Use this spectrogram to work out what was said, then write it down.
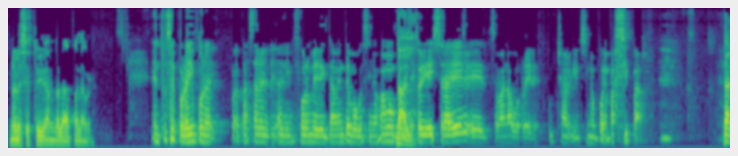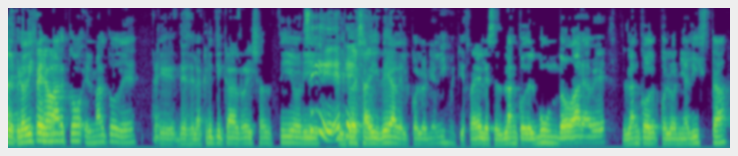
no les estoy dando la palabra. Entonces, por ahí, por ahí, pasar al, informe directamente, porque si nos vamos por la historia de Israel, eh, se van a aburrir escuchar y si no pueden participar. Dale, pero diste el marco, el marco de que desde la crítica al racial theory y toda esa idea del colonialismo y que Israel es el blanco del mundo árabe, el blanco colonialista,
